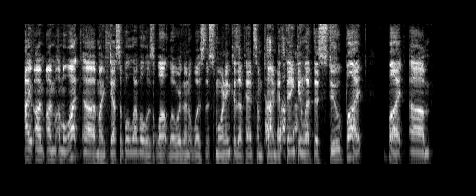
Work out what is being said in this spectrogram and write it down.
I, I'm I'm I'm a lot. Uh, my decibel level is a lot lower than it was this morning because I've had some time to think and let this stew. But but um,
